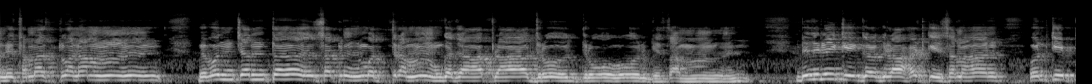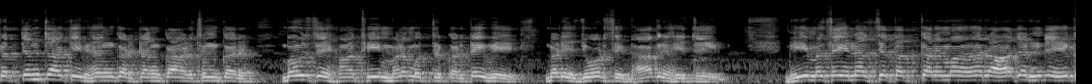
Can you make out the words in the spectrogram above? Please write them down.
निथमस्वनम विभुंचंत सकन्मुत्रम गजा बिजली की गड़गड़ाहट के समान उनकी प्रत्यंचा की भयंकर टंकार सुनकर बहुत से हाथी मलमूत्र करते हुए बड़े ज़ोर से भाग रहे थे। भीमसेन से तत्कर्म राजन एक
